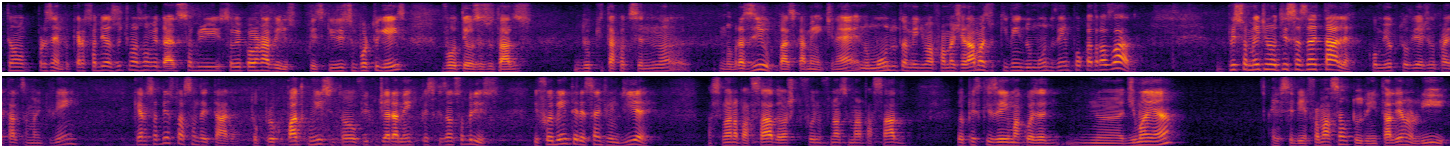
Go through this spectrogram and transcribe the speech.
Então, por exemplo, eu quero saber as últimas novidades sobre, sobre o coronavírus. Pesquiso isso em português, vou ter os resultados do que está acontecendo no, no, Brasil, basicamente, né? No mundo também de uma forma geral, mas o que vem do mundo vem um pouco atrasado. Principalmente notícias da Itália, como eu que estou viajando para a Itália semana que vem, Quero saber a situação da Itália. Estou preocupado com isso, então eu fico diariamente pesquisando sobre isso. E foi bem interessante um dia, na semana passada, eu acho que foi no final da semana passada, eu pesquisei uma coisa de manhã, recebi informação, tudo em italiano, li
